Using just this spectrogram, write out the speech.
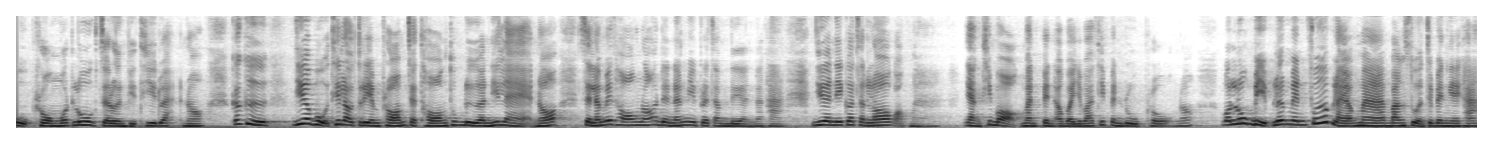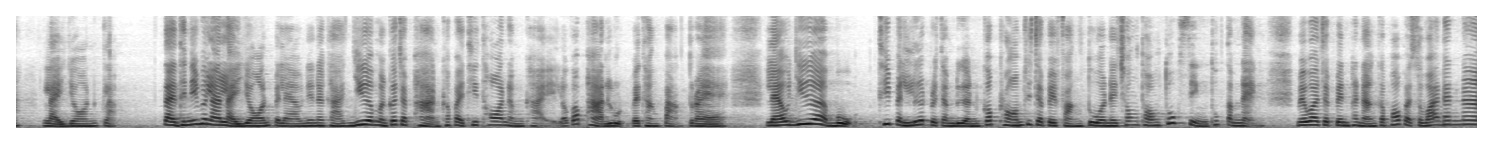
บุโพรงมดลูกเจริญผิดที่ด้วยเนาะก็คือเยื่อบุที่เราเตรียมพร้อมจะท้องทุกเดือนนี่แหละเนาะเสร็จแล้วไม่ท้องเนาะเดือนนั้นมีประจำเดือนนะคะ เยื่อนี้ก็จะลอกออกมาอย่างที่บอกมันเป็นอวัยวะที่เป็นรูโพรงเนาะมดลูกบีบเลือดเมนฟืบไหลออกมา บางส่วนจะเป็นไงคะไหลย้อนกลับ แต่ทีนี้เวลาไหลย้อนไปแล้วเนี่ยนะคะ เยื่อมันก็จะผ่านเข้าไปที่ท่อนำไข่ แล้วก็ผ่านหลุดไปทางปากแตร แล้วเยื่อบุที่เป็นเลือดประจำเดือน ก็พร้อมที่จะไปฝังตัวในช่องท้องทุกสิ่งทุกตำแหน่ง ไม่ว่าจะเป็นผนังกระเพาะปัสสาวะด้านหน้า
